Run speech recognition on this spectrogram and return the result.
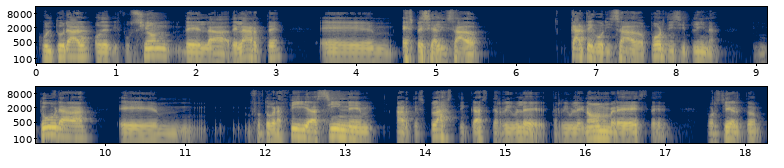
cultural o de difusión de la, del arte eh, especializado, categorizado por disciplina, pintura, eh, fotografía, cine, artes plásticas, terrible, terrible nombre este, por cierto.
